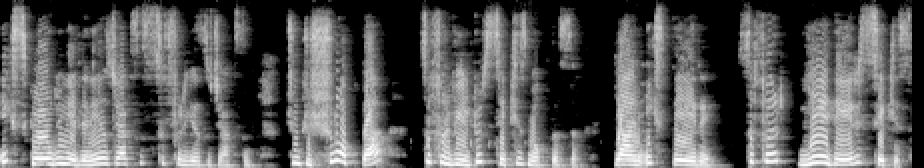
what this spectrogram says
X gördüğün yere ne yazacaksın? 0 yazacaksın. Çünkü şu nokta 0,8 noktası. Yani x değeri 0, y değeri 8.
